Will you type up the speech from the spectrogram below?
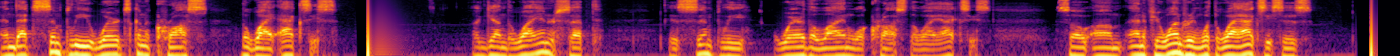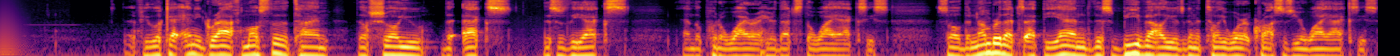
And that's simply where it's going to cross the y-axis. Again, the y-intercept is simply where the line will cross the y-axis. So, um, and if you're wondering what the y-axis is, if you look at any graph, most of the time they'll show you the x. This is the x, and they'll put a y right here. That's the y-axis. So the number that's at the end, this b value is going to tell you where it crosses your y-axis.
